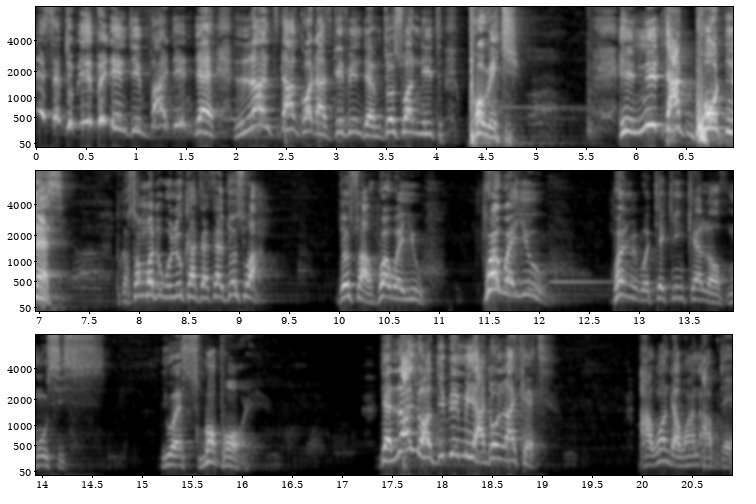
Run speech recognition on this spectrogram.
listen to me, even in dividing the land that God has given them, Joshua needs courage. He needs that boldness. Because somebody will look at it and say, Joshua, Joshua, where were you? Where were you? when we were taking care of Moses, you were a small boy. The land you are giving me, I don't like it. I want the one up there.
